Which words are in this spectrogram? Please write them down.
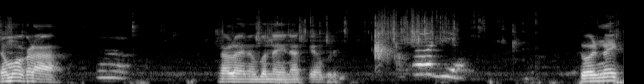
રમકડા. ચાલો એને બનાવી નાખીએ આપણે. તોડ નાખ.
